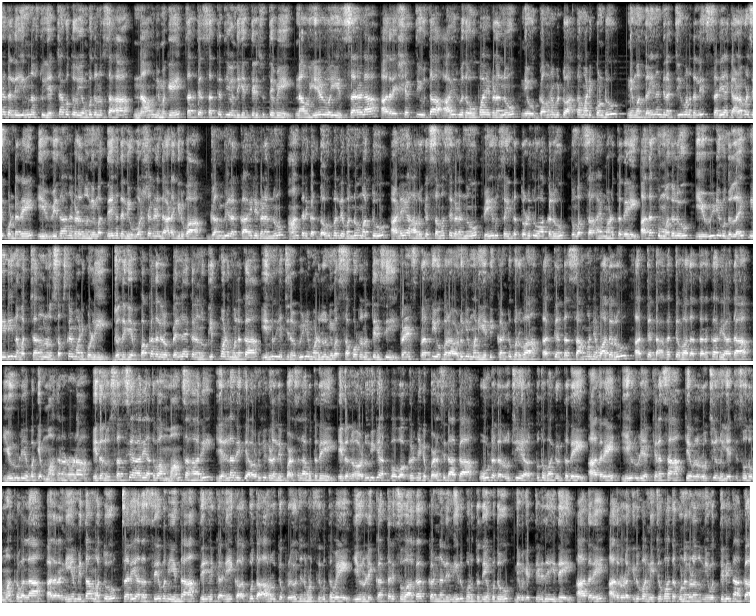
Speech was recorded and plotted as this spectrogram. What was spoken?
ದೇಹದಲ್ಲಿ ಇನ್ನಷ್ಟು ಹೆಚ್ಚಾಗುತ್ತೋ ಎಂಬುದನ್ನು ಸಹ ನಾವು ನಿಮಗೆ ಸತ್ಯ ಸತ್ಯತೆಯೊಂದಿಗೆ ತಿಳಿಸುತ್ತೇವೆ. ನಾವು ಹೇಳುವ ಈ ಸರಳ, ಆದರೆ ಶಕ್ತಿಯುತ ಆಯುರ್ವೇದ ಉಪಾಯಗಳನ್ನು ನೀವು ಗಮನವಿಟ್ಟು ಅರ್ಥ ಮಾಡಿಕೊಂಡು ನಿಮ್ಮ ದೈನಂದಿನ ಜೀವನದಲ್ಲಿ ಸರಿಯಾಗಿ ಅಳವಡಿಸಿಕೊಂಡರೆ ಈ ವಿಧಾನಗಳನ್ನು ನಿಮ್ಮ ದೇಹದಲ್ಲಿ ವರ್ಷಗಳಿಂದ ಅಡಗಿರುವ ಗಂಭೀರ ಕಾಯಿಲೆಗಳನ್ನು, ಆಂತರಿಕ ದೌರ್ಬಲ್ಯವನ್ನು ಮತ್ತು ಹಳೆಯ ಆರೋಗ್ಯ ಸಮಸ್ಯೆಗಳನ್ನು ಬೇರು ಸಹಿತ ತೊಡೆದು ಹಾಕಲು ತುಂಬಾ ಸಹಾಯ ಮಾಡುತ್ತದೆ. ಅದಕ್ಕೂ ಮೊದಲು ಈ ವಿಡಿಯೋಗೊಂದು ಲೈಕ್ ನೀಡಿ ನಮ್ಮ ಚಾನಲ್ ಅನ್ನು ಸಬ್ಸ್ಕ್ರೈಬ್ ಮಾಡಿಕೊಳ್ಳಿ. ಜೊತೆಗೆ ಪಕ್ಕದಲ್ಲಿರೋ ಬೆಲ್ ಐಕನ್ ಅನ್ನು ಕ್ಲಿಕ್ ಮಾಡುವ ಮೂಲಕ ಇನ್ನೂ ಹೆಚ್ಚಿನ ವಿಡಿಯೋ ಮಾಡಲು ನಿಮ್ಮ ಸಪೋರ್ಟ್ ಅನ್ನು ತಿಳಿಸಿ. ಫ್ರೆಂಡ್ಸ್ ಪ್ರತಿಯೊಬ್ಬರ ಅಡುಗೆ ಮನೆಯಲ್ಲಿ ಕಂಡು ಬರುವ ಅತ್ಯಂತ ಸಾಮಾನ್ಯವಾದರೂ ಅತ್ಯಂತ ಅಗತ್ಯವಾದ ತರಕಾರಿಯಾದ ಈರುಳ್ಳಿಯ ಬಗ್ಗೆ ಮಾತನಾಡೋಣ. ಇದನ್ನು ಸಸ್ಯಾಹಾರಿ ಅಥವಾ ಮಾಂಸಾಹಾರಿ ಎಲ್ಲ ರೀತಿಯ ಅಡುಗೆಗಳಲ್ಲಿ ಬಳಸಲಾಗುತ್ತದೆ. ಇದನ್ನು ಅಡುಗೆಗೆ ಅಥವಾ ಒಗ್ಗರಣೆಗೆ ಬಳಸಿದಾಗ ಊಟದ ರುಚಿಯೇ ಅದ್ಭುತವಾಗಿರುತ್ತದೆ. ಆದರೆ ಈರುಳ್ಳಿಯ ಕೆಲಸ ಕೇವಲ ರುಚಿಯನ್ನು ಹೆಚ್ಚಿಸುವುದು ಮಾತ್ರವಲ್ಲ, ಅದರ ನಿಯಮಿತ ಮತ್ತು ಸರಿಯಾದ ಸೇವನೆಯಿಂದ ದೇಹಕ್ಕೆ ಅನೇಕ ಅದ್ಭುತ ಆರೋಗ್ಯ ಪ್ರಯೋಜನಗಳು ಸಿಗುತ್ತವೆ. ಈರುಳ್ಳಿ ಕತ್ತರಿಸುವಾಗ ಕಣ್ಣಲ್ಲಿ ನೀರು ಬರುತ್ತದೆ ಎಂಬುದು ನಿಮಗೆ ತಿಳಿದೇ ಇದೆ. ಆದರೆ ಅದರೊಳಗಿರುವ ನಿಜವಾದ ಗುಣಗಳನ್ನು ನೀವು ತಿಳಿದಾಗ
